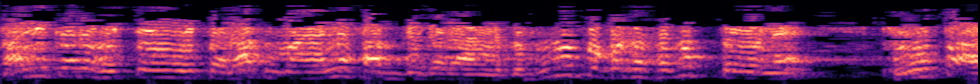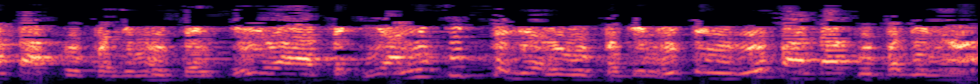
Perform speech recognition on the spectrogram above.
පරිකර හිතෙන් විතරක් මයන්න ශබ්ද කරන්නද? රූප කොටසකට තෝරන්නේ රූප අටක් උපදිනුත් ඒ වාට කියන්නේ චිත්තජ රූපකින් හිතෙන් රූප අටක් උපදිනවා.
